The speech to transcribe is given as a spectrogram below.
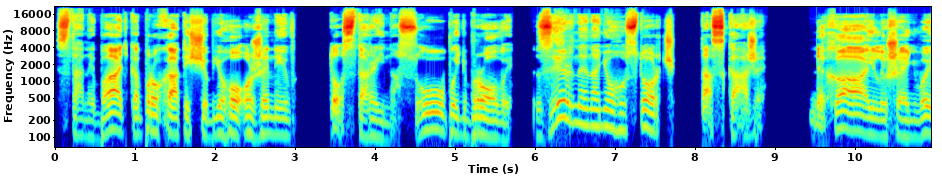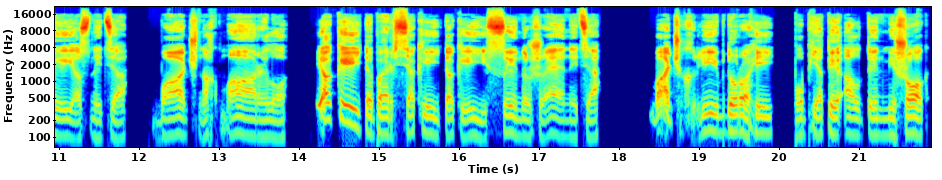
стане батька прохати, щоб його оженив, то старий насупить брови, зирне на нього сторч та скаже Нехай лишень виясниться, бач, нахмарило, який тепер сякий такий син жениться. Бач, хліб дорогий, по п'яти алтин мішок,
